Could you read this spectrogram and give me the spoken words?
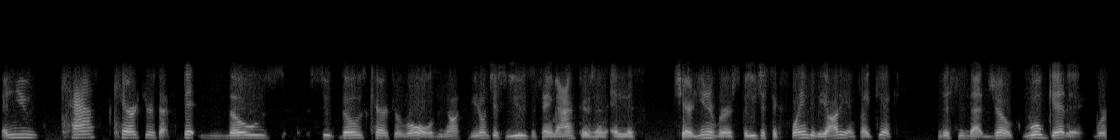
and you cast characters that fit those suit those character roles. You not you don't just use the same actors in, in this shared universe, but you just explain to the audience like, yeah, this is that joke. We'll get it. We're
